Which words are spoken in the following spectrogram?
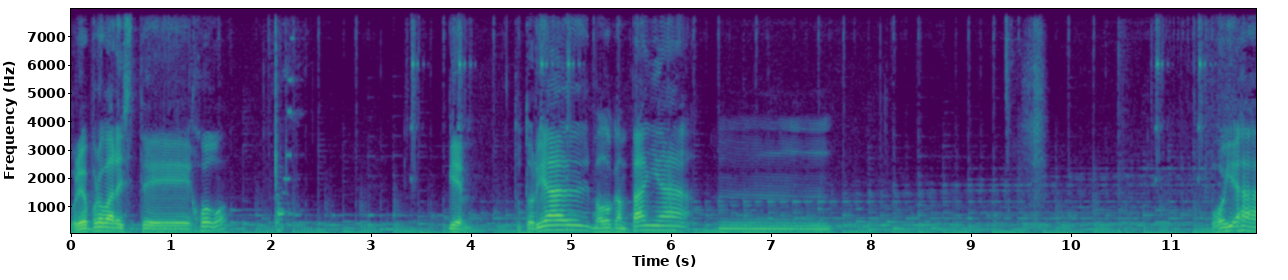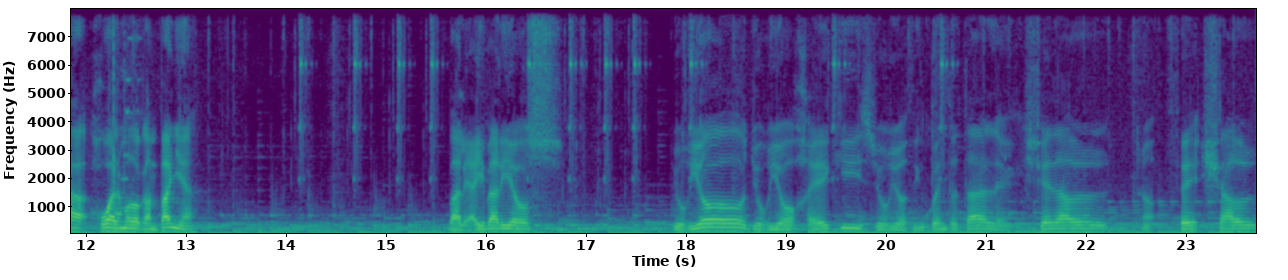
voy a probar este juego. Bien, tutorial, modo campaña. mm, voy a jugar el modo campaña. Vale, hay varios Yu-Gi-Oh, Yu-Gi-Oh GX, Yu-Gi-Oh 50 tal, Shedal, no, C Shall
